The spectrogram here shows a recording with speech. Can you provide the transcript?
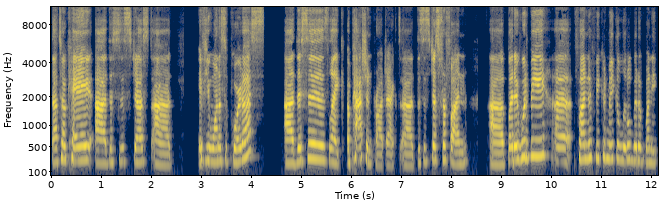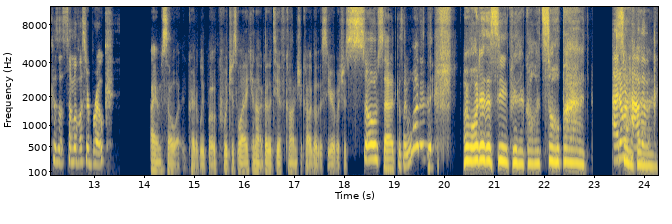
that's okay. Uh, this is just uh, if you want to support us. Uh, this is like a passion project. Uh, this is just for fun. Uh, but it would be uh, fun if we could make a little bit of money because some of us are broke. I am so incredibly broke, which is why I cannot go to TFCon Chicago this year, which is so sad because I wanted I wanted to see Peter Cullen so bad. I don't so have a bad.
